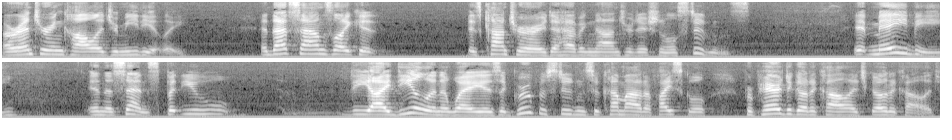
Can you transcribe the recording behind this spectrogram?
are entering college immediately. And that sounds like it is contrary to having non traditional students. It may be in the sense, but you, the ideal in a way is a group of students who come out of high school prepared to go to college, go to college,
